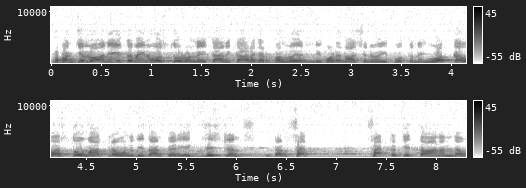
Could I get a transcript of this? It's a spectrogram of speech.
ప్రపంచంలో అనేకమైన వస్తువులు ఉన్నాయి కానీ కాలగర్భంలో అన్ని కూడా నాశనం అయిపోతున్నాయి. ఒక్క వస్తువు మాత్రం ఉన్నది దాని పేరు ఎగ్జిస్టెన్స్ అంటారు. సత్ సత్ చిత్త ఆనందం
